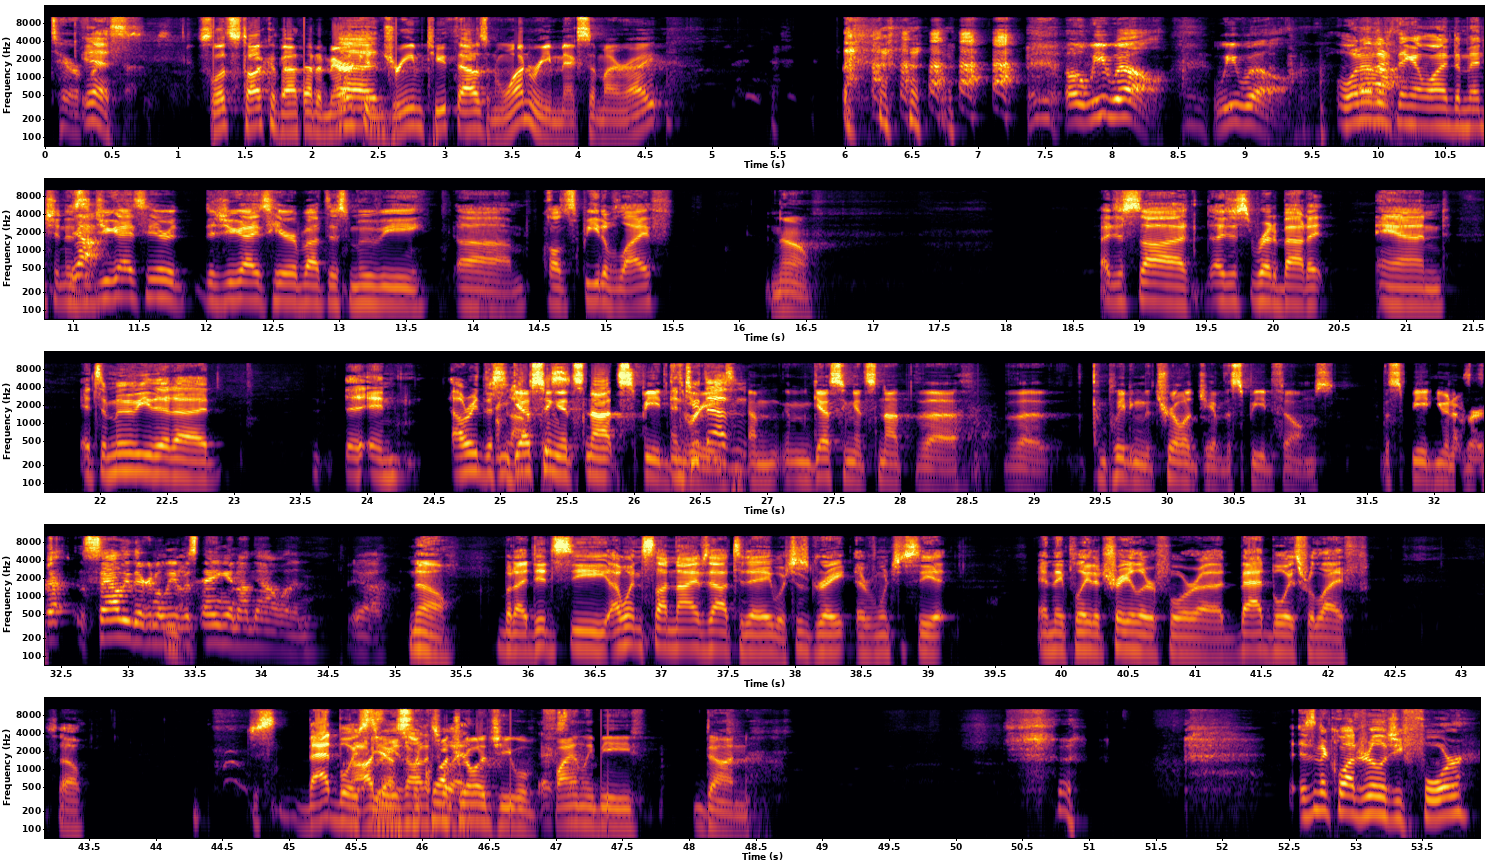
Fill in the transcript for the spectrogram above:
Terrifying Yes. times. So let's talk about that American Uh, Dream 2001 remix. Am I right? oh, we will. We will. One other Ah. thing I wanted to mention is Yeah. did you guys hear did you guys hear about this movie um, called Speed of Life? No. I just saw I just read about it and it's a movie that uh and I'll read this. I'm guessing it's not Speed In 3. 2000 I'm, I'm guessing it's not the the completing the trilogy of the Speed films, the Speed universe. Sa- Sadly, they're going to leave us hanging on that one. Yeah. No, but I did see. I went and saw Knives Out today, which is great. Everyone should see it. And they played a trailer for uh, Bad Boys for Life. So, just Bad Boys Ah, Three yes, is on the its way. quadrilogy will Excellent. finally be done. Isn't a quadrilogy four?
